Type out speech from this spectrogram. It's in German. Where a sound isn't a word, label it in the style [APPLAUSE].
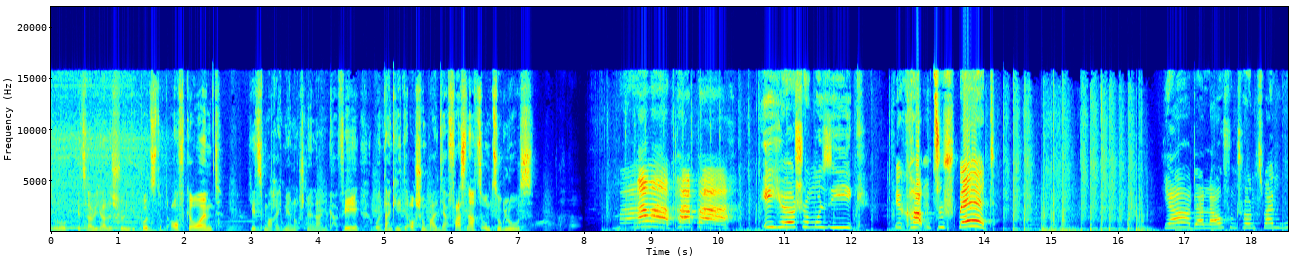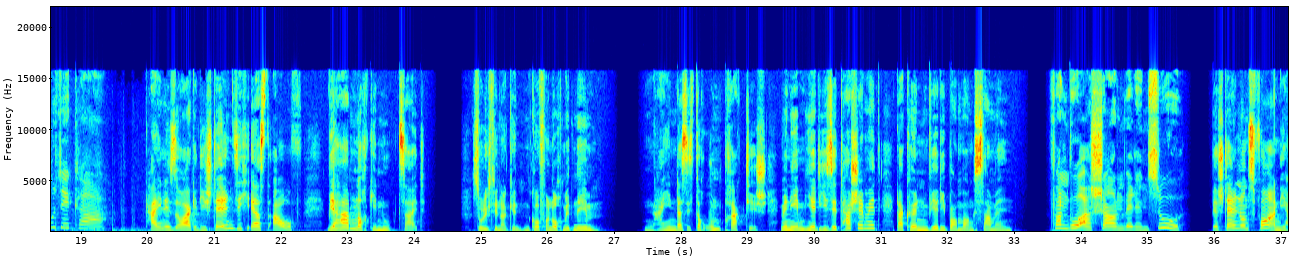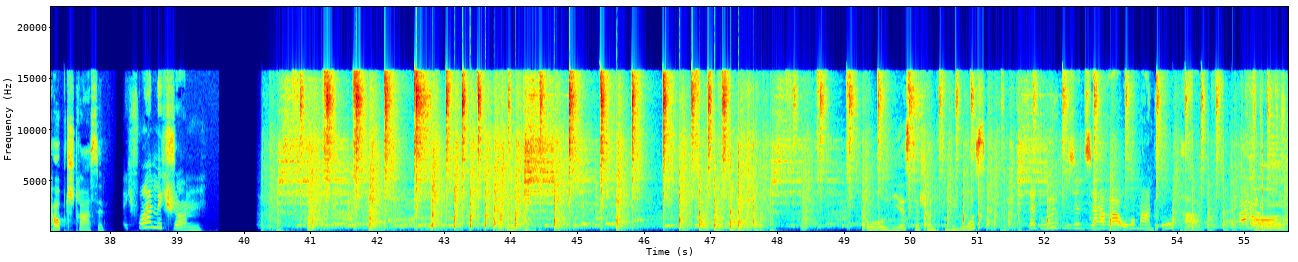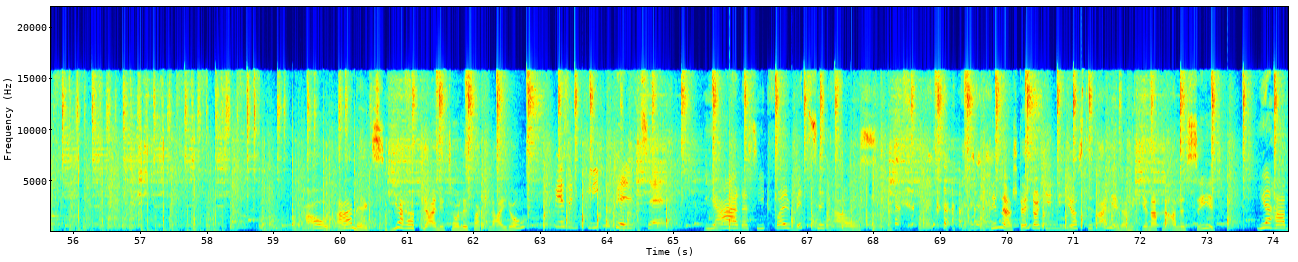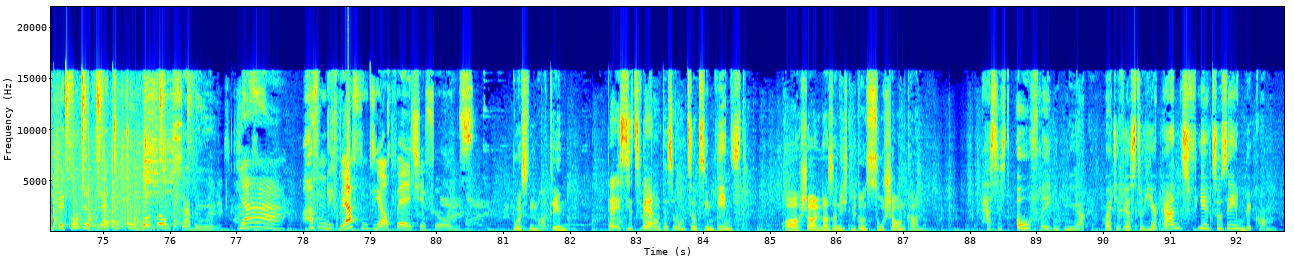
So, jetzt habe ich alles schön geputzt und aufgeräumt. Jetzt mache ich mir noch schnell einen Kaffee und dann geht auch schon bald der Fastnachtsumzug los. Mama, Papa, ich höre schon Musik. Wir kommen zu spät. Ja, da laufen schon zwei Musiker. Keine Sorge, die stellen sich erst auf. Wir haben noch genug Zeit. Soll ich den Agentenkoffer noch mitnehmen? Nein, das ist doch unpraktisch. Wir nehmen hier diese Tasche mit, da können wir die Bonbons sammeln. Von wo aus schauen wir denn zu? Wir stellen uns vor an die Hauptstraße. Ich freue mich schon. Oh, hier ist ja schon viel los. Da drüben sind Sarah, Oma und Opa. Hallo! Paul, Alex, ihr habt ja eine tolle Verkleidung. Wir sind Fliegenpilze. Ja, das sieht voll witzig aus. [LAUGHS] Kinder, stellt euch in die erste Reihe, damit ihr nachher alles seht. Hier haben wir gute Plätze zum Bonbons sammeln. Ja, hoffentlich werfen sie auch welche für uns. Wo ist denn Martin? Der ist jetzt während des Umzugs im Dienst. Oh, schade, dass er nicht mit uns zuschauen kann. Das ist aufregend, Mia. Heute wirst du hier ganz viel zu sehen bekommen.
